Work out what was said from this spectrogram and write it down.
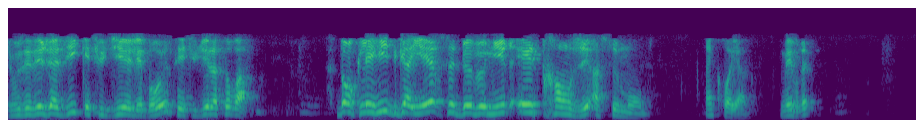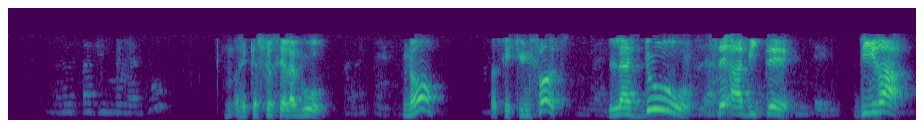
Je vous ai déjà dit qu'étudier l'hébreu, c'est étudier la Torah. Donc les hit c'est devenir étranger à ce monde. Incroyable, mais vrai. Qu'est-ce que c'est la Non, ça c'est une faute. La dour, c'est habiter. Dira,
